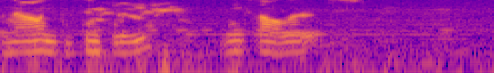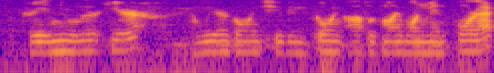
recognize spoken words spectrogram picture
So now you can simply make some alerts. Create a new alert here and we are going to be going off of my 1 min forex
